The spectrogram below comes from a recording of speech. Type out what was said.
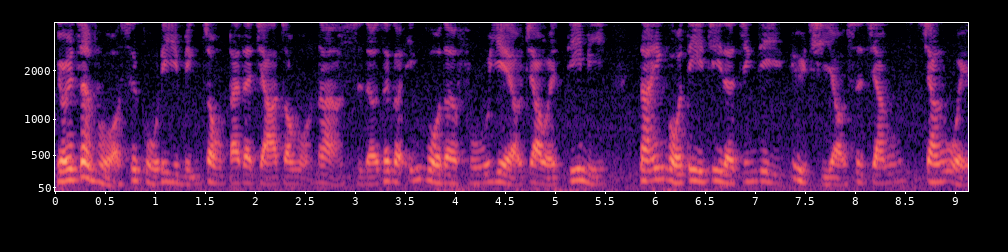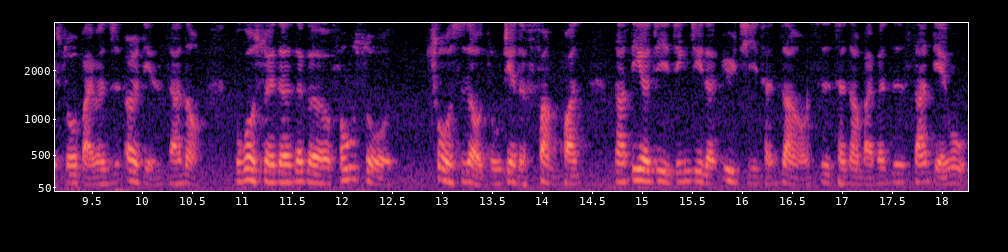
由于政府哦是鼓励民众待在家中哦，那使得这个英国的服务业哦较为低迷。那英国第一季的经济预期哦是将将萎缩百分之二点三哦。不过随着这个封锁措施哦逐渐的放宽。那第二季经济的预期成长哦是成长百分之三点五，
